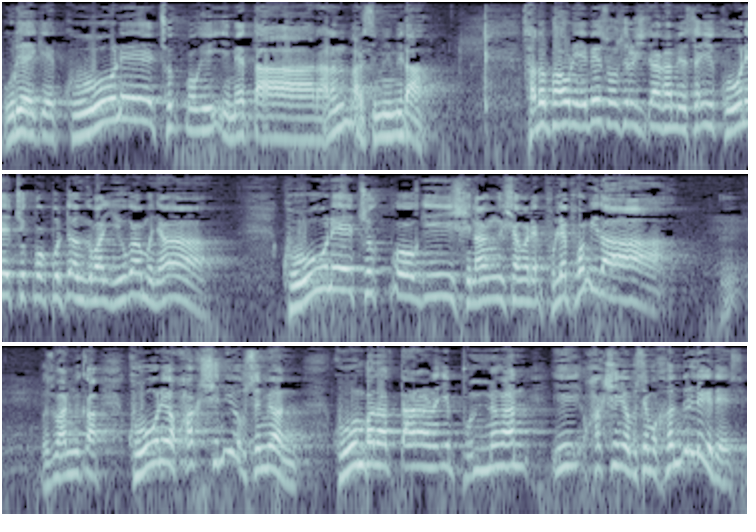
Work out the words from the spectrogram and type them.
우리에게 구원의 축복이 임했다라는 말씀입니다. 사도 바울이 에베소서를 시작하면서 이 구원의 축복부터 언급한 이유가 뭐냐? 구원의 축복이 신앙생활의 플랫폼이다. 무슨 말입니까? 구원의 확신이 없으면 구원받았다라는 이 분명한 이 확신이 없으면 흔들리게 돼 있어요.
